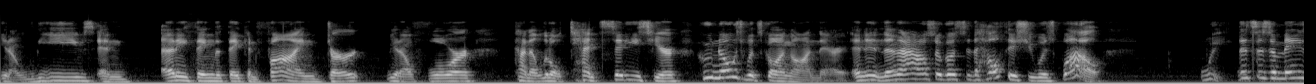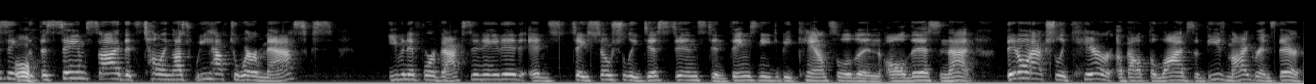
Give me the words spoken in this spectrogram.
you know leaves and anything that they can find, dirt, you know, floor kind of little tent cities here. Who knows what's going on there? And then that also goes to the health issue as well. We, this is amazing oh. that the same side that's telling us we have to wear masks, even if we're vaccinated, and stay socially distanced, and things need to be canceled, and all this and that, they don't actually care about the lives of these migrants there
